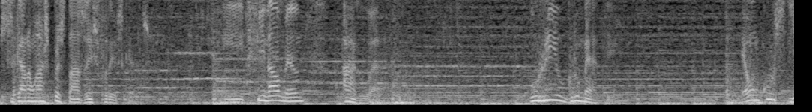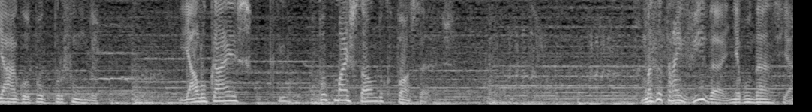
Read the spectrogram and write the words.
chegaram às pastagens frescas. E, finalmente, água. O rio Grumeti. É um curso de água pouco profundo. E há locais que pouco mais são do que poças. Mas atrai vida em abundância.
